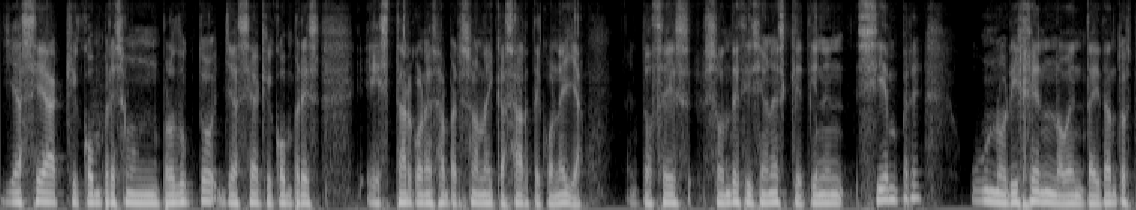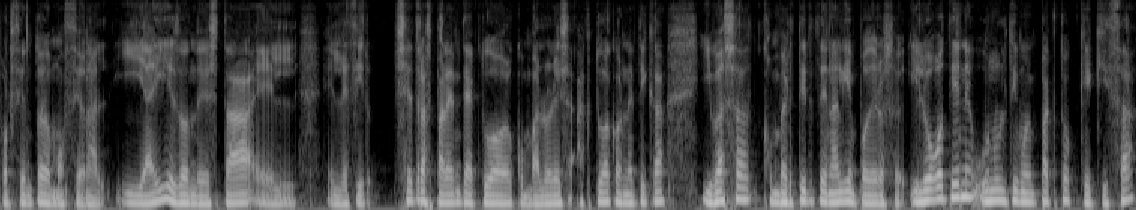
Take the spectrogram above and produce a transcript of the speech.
ya sea que compres un producto, ya sea que compres estar con esa persona y casarte con ella. Entonces son decisiones que tienen siempre un origen noventa y tantos por ciento emocional. Y ahí es donde está el, el, decir, sé transparente, actúa con valores, actúa con ética y vas a convertirte en alguien poderoso. Y luego tiene un último impacto que quizá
